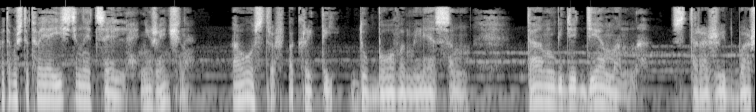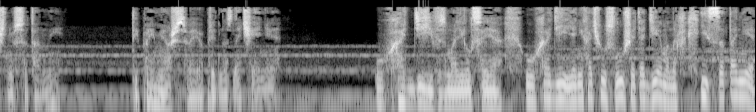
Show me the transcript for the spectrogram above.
Потому что твоя истинная цель не женщина, а остров, покрытый дубовым лесом, там, где демон сторожит башню сатаны, ты поймешь свое предназначение. «Уходи!» — взмолился я. «Уходи! Я не хочу слушать о демонах и сатане!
